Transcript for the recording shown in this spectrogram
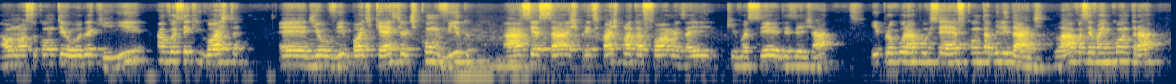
ao nosso conteúdo aqui. E a você que gosta é, de ouvir podcast, eu te convido a acessar as principais plataformas aí que você desejar e procurar por CF Contabilidade. Lá você vai encontrar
